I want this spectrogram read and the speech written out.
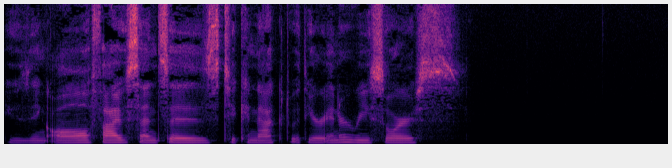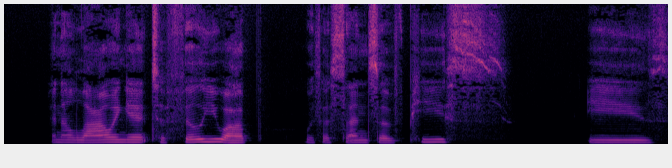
Using all five senses to connect with your inner resource and allowing it to fill you up with a sense of peace, ease,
